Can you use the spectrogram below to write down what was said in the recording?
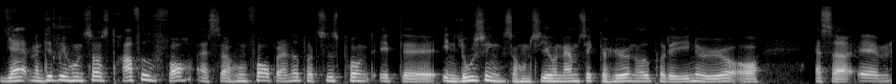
Ja, men det bliver hun så straffet for. Altså, hun får blandt andet på et tidspunkt et, øh, en losing, så hun siger, hun nærmest ikke kan høre noget på det ene øre. Og altså, øh,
